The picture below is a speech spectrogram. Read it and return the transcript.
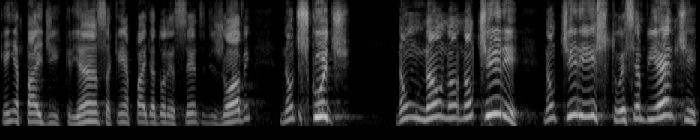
Quem é pai de criança, quem é pai de adolescente, de jovem, não descuide, não, não, não, não tire, não tire isto, esse ambiente,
